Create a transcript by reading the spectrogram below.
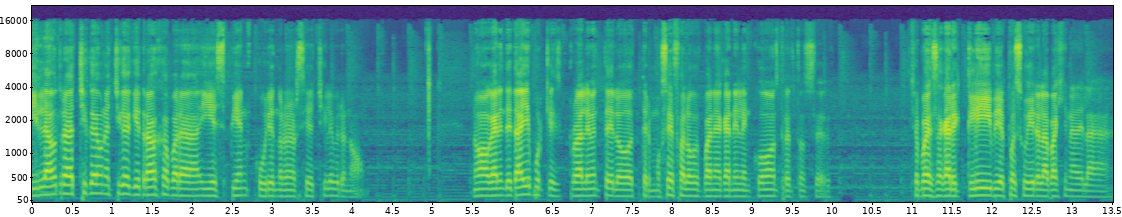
Y la otra chica es una chica que trabaja para ESPN cubriendo la Universidad de Chile, pero no. No vamos a caer en detalle porque probablemente los termocéfalos van a caer en contra, entonces se puede sacar el clip y después subir a la página de la,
